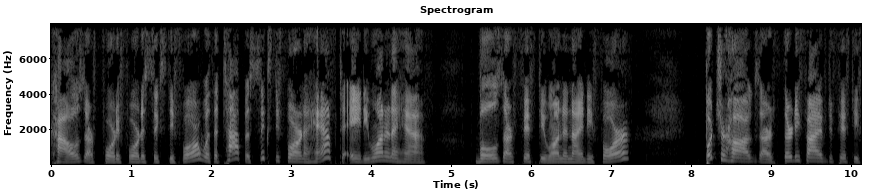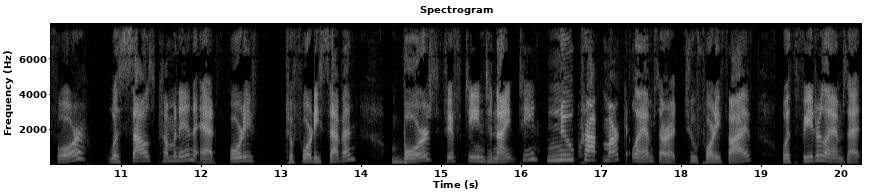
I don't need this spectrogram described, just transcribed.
Cows are 44 to 64 with a top of 64 and a half to 81 and a half. Bulls are 51 to 94. Butcher hogs are 35 to 54 with sows coming in at 40 to 47. Boars 15 to 19. New crop market lambs are at 245 with feeder lambs at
